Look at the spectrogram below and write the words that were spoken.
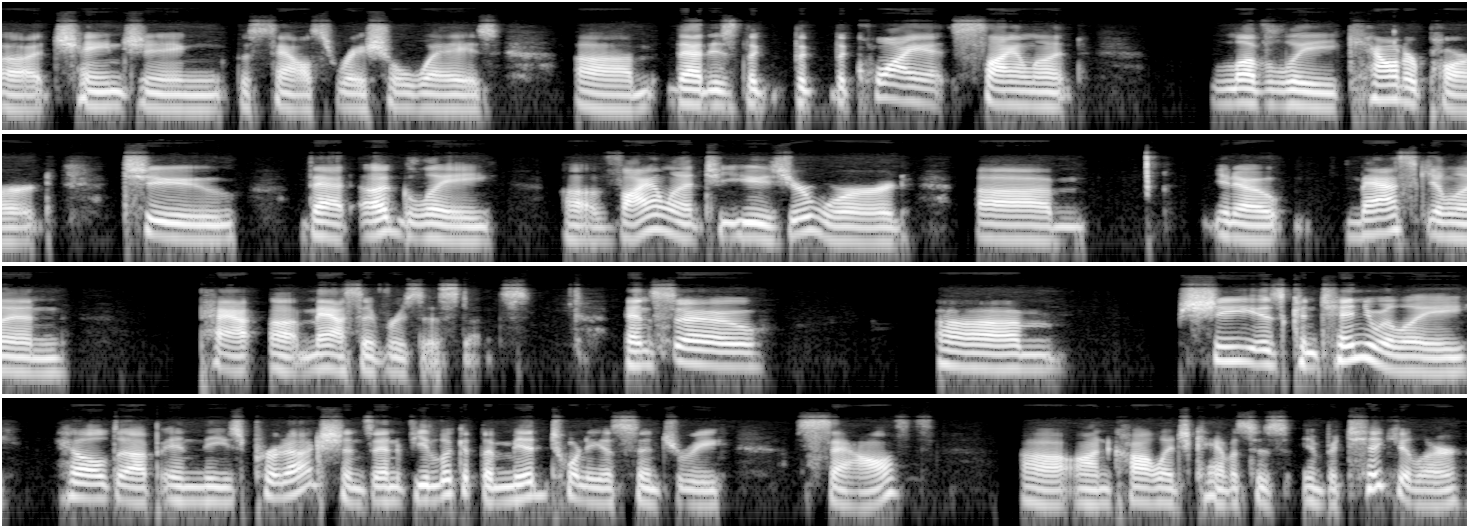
uh, changing the South's racial ways. Um, that is the, the, the quiet, silent, lovely counterpart to that ugly, uh, violent, to use your word, um, you know, masculine, pa- uh, massive resistance. And so, um, she is continually held up in these productions. And if you look at the mid 20th century South, uh, on college campuses in particular,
